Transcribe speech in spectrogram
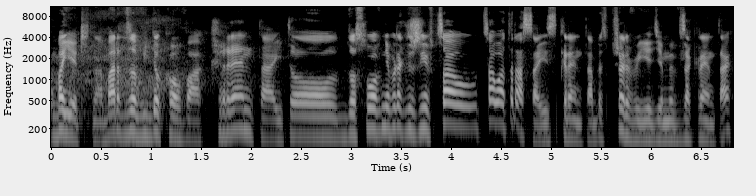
bajeczna, bardzo widokowa, kręta i to dosłownie praktycznie w cał, cała trasa jest kręta. Bez przerwy jedziemy w zakrętach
